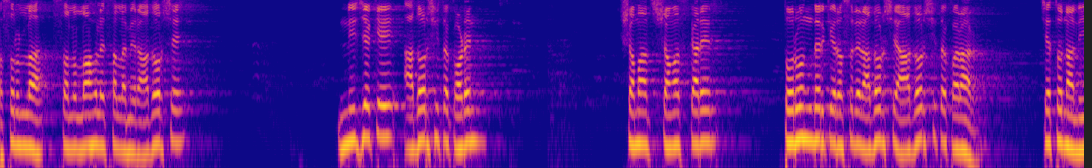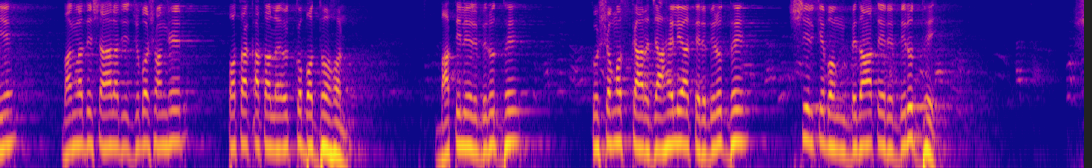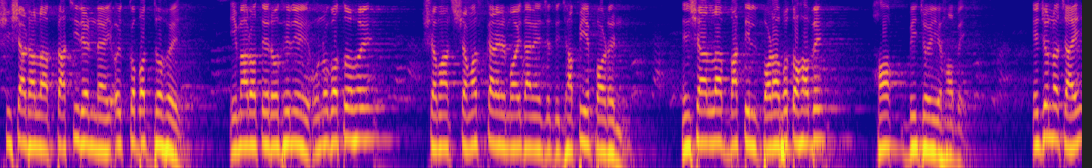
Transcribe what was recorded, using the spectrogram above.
রসল্লাহ সাল্লাহ সাল্লামের আদর্শে নিজেকে আদর্শিত করেন, সমাজ সংস্কারের তরুণদেরকে রসলের আদর্শে আদর্শিত করার চেতনা নিয়ে বাংলাদেশ আহলাদি যুব সংঘের পতাকা তলে ঐক্যবদ্ধ হন। বাতিলের বিরুদ্ধে, কুসংস্কার জাহেলিয়াতের বিরুদ্ধে শির্ক এবং বেদাতের বিরুদ্ধে সীসাঢালা প্রাচীরের ন্যায় ঐক্যবদ্ধ হয়ে, ইমারতের অধীনে অনুগত হয়ে, সমাজ সংস্কারের ময়দানে যদি ঝাঁপিয়ে পড়েন, ইনশাআল্লাহ বাতিল পরাভূত হবে, হক বিজয়ী হবে। এজন্য চাই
